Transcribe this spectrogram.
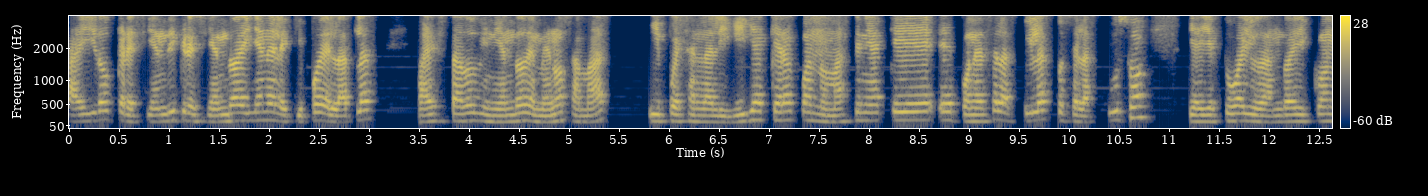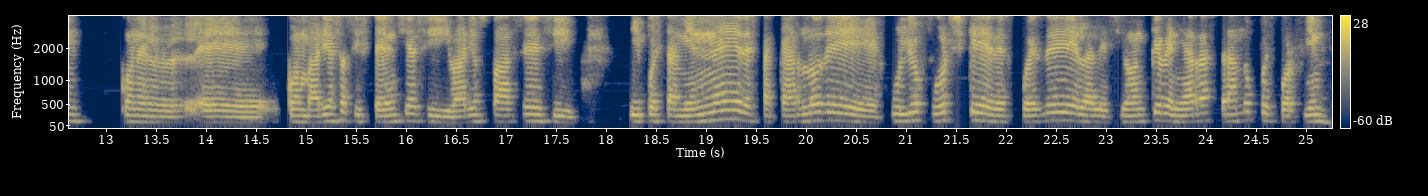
ha ido creciendo y creciendo ahí en el equipo del Atlas. Ha estado viniendo de menos a más y pues en la liguilla, que era cuando más tenía que eh, ponerse las pilas, pues se las puso y ahí estuvo ayudando ahí con, con, el, eh, con varias asistencias y varios pases y, y pues también eh, destacar lo de Julio Furch, que después de la lesión que venía arrastrando, pues por fin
